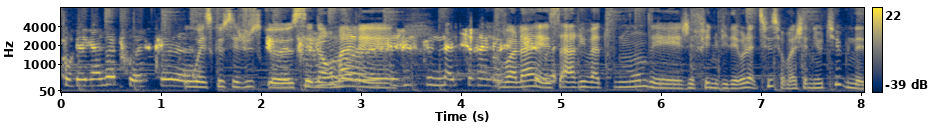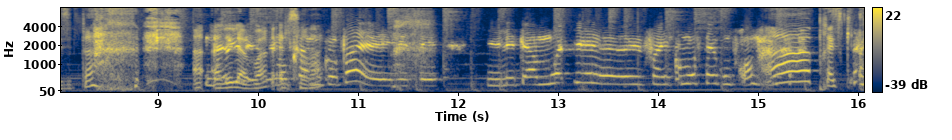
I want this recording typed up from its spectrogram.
pour quelqu'un d'autre ou est-ce que Ou est-ce que c'est juste que que c'est normal euh, et c'est juste naturel. ouais. voilà et ça arrive à tout le monde et j'ai fait une vidéo là-dessus sur ma chaîne YouTube, n'hésite pas à Bah aller oui, la voir, elle à sera. mon copain et il était, il était à moitié, euh, enfin il commençait à comprendre. Ah, presque.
